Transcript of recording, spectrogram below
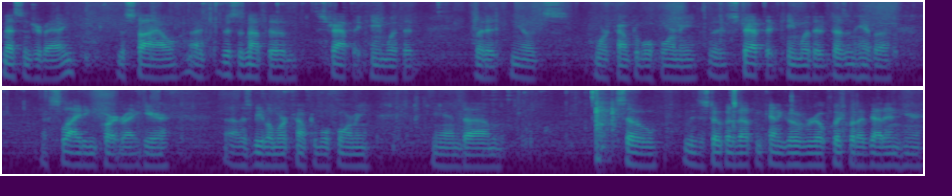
messenger bag, the style. I, this is not the strap that came with it, but it you know it's more comfortable for me. The strap that came with it doesn't have a, a sliding part right here. Uh, this would be a little more comfortable for me. And um, so let me just open it up and kind of go over real quick what I've got in here.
